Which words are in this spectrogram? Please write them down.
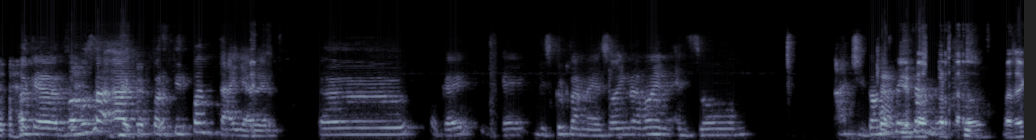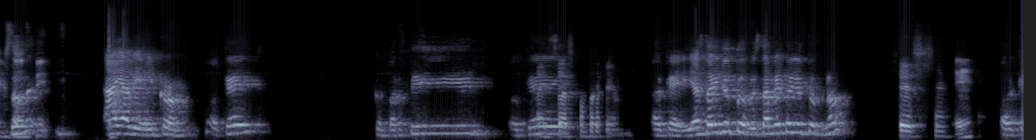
ok, a ver, vamos a, a compartir pantalla, a ver. Eh, ok, ok, discúlpame, soy nuevo en, en Zoom. Ah, chis, ¿dónde Claro, está Ya está internet? cortado. Va a. Ah, ya vi, el Chrome, ok. Compartir, ok. Ahí estás compartiendo. Ok, ya estoy en YouTube, están viendo YouTube, ¿no? Sí, sí, sí. ¿Eh? Ok,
